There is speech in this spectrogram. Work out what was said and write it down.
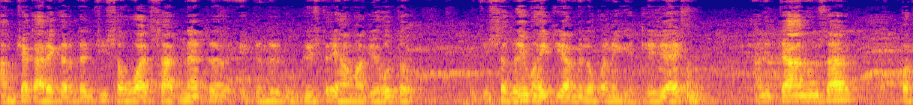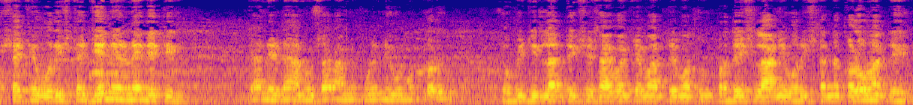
आमच्या कार्यकर्त्यांशी संवाद साधण्याचं एकंदरीत उद्दिष्ट ह्यामागे होतं. त्याची सगळी माहिती आम्ही लोकांनी घेतलेली आहे. आणि त्यानुसार पक्षाचे वरिष्ठ जे निर्णय देतील त्या निर्णयानुसार आम्ही पुढे निवडणूक लढू. शेवटी जिल्हाध्यक्ष साहेबांच्या माध्यमातून प्रदेशला आणि वरिष्ठांना कळवण्यात येईल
